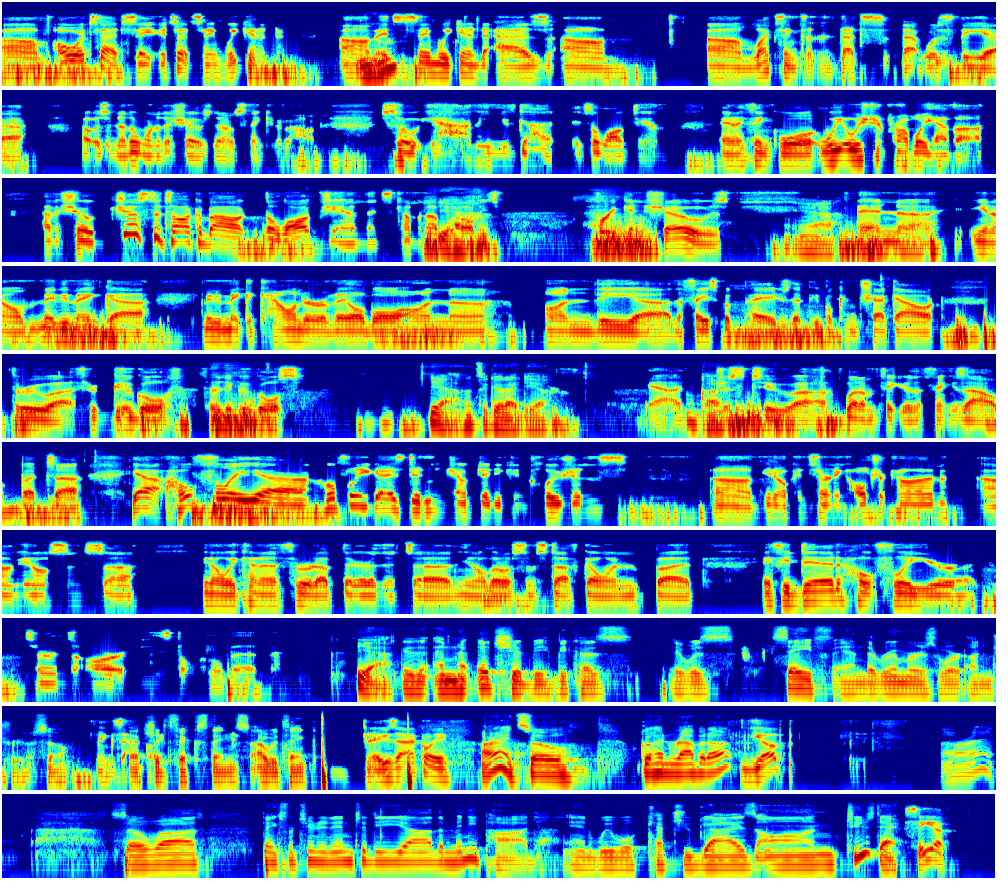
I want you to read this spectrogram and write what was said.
Um, oh, it's that same it's that same weekend. Um, Mhm. It's the same weekend as um, um, Lexington. That's that was the uh, that was another one of the shows that I was thinking about. So yeah, I mean you've got it's a logjam, and I think we'll we we should probably have a have a show just to talk about the logjam that's coming up with all these freaking shows yeah. and uh, you know maybe make uh, maybe make a calendar available on uh, on the uh, the Facebook page that people can check out through uh, through Google through the Googles. Yeah, that's a good idea. Yeah, Okay. just to uh, let them figure the things out. But uh, yeah, hopefully, uh, hopefully you guys didn't jump to any conclusions. Um, you know, concerning UltraCon. Um, you know, since uh, you know we kind of threw it up there that uh, you know there was some stuff going, but if you did, hopefully your, concerns are eased a little bit. Yeah, and it should be because it was safe and the rumors were untrue. So that Exactly. should fix things, I would think. Exactly. All right, so go ahead and wrap it up. Yup. All right. So uh thanks for tuning in to the uh the mini pod and we will catch you guys on Tuesday. See ya.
